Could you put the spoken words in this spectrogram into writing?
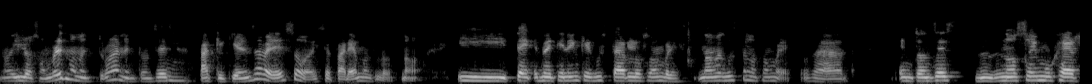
¿no? Y los hombres no menstruan, entonces, mm. ¿para qué quieren saber eso? Y separémoslos, ¿no? Y me tienen que gustar los hombres, no me gustan los hombres, o sea, entonces no soy mujer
